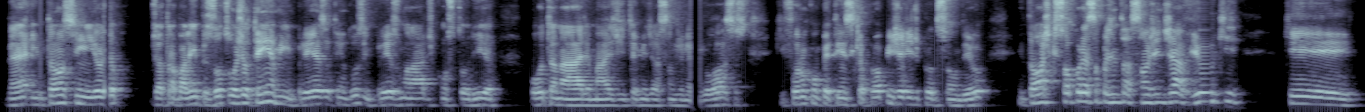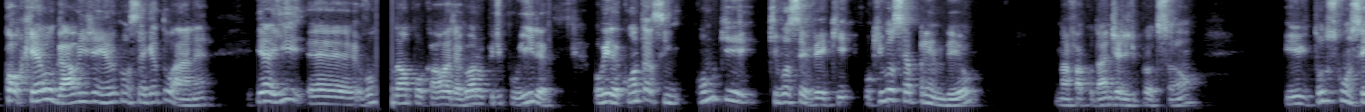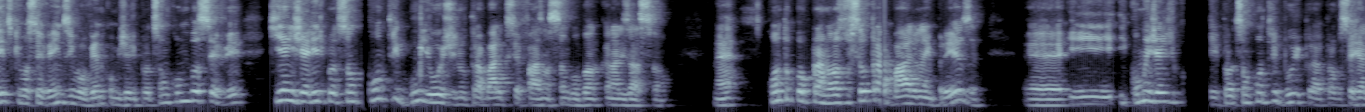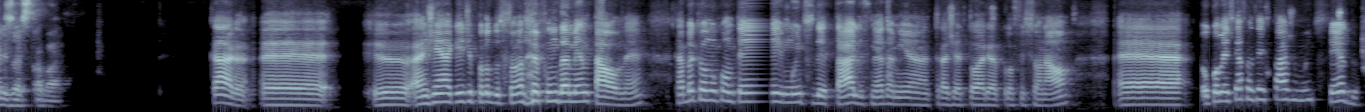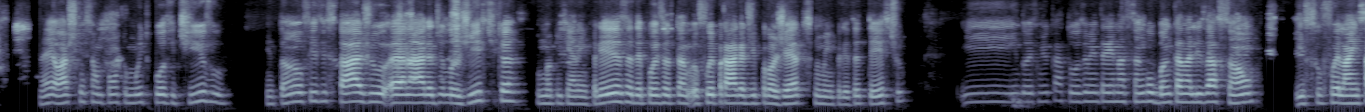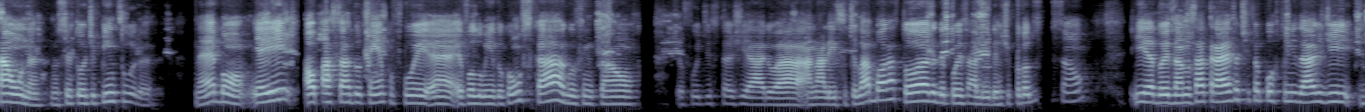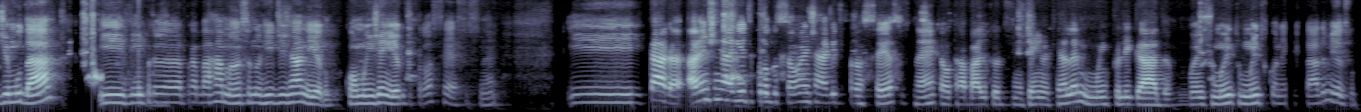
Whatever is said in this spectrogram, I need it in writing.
Né? Então, assim, eu já já trabalhei em outros. Hoje eu tenho a minha empresa, eu tenho duas empresas, uma na área de consultoria, outra na área mais de intermediação de negócios, que foram competências que a própria engenharia de produção deu. Então, acho que só por essa apresentação a gente já viu que, que qualquer lugar o engenheiro consegue atuar, né? E aí, é, eu vou mudar um pouco a ordem agora, vou pedir para o William. Ô, William, conta assim, como que, que você vê que o que você aprendeu na faculdade de engenharia de produção e todos os conceitos que você vem desenvolvendo como engenharia de produção, como você vê que a engenharia de produção contribui hoje no trabalho que você faz na Sangobanco Canalização, né? Conta um pouco para nós do seu trabalho na empresa é, e, e, como a engenharia de produção contribui para você realizar esse trabalho. Cara, é, a engenharia de produção é fundamental, né? Acaba que eu não contei muitos detalhes né, da minha trajetória profissional, é, eu comecei a fazer estágio muito cedo, né? Eu acho que esse é um ponto muito positivo. Então, eu fiz estágio é, na área de logística, numa pequena empresa. Depois, eu, eu fui para a área de projetos numa empresa têxtil. E em 2014, eu entrei na Sangoban Canalização. Isso foi lá em Saúna, no setor de pintura. Né? Bom, e aí, ao passar do tempo, fui é, evoluindo com os cargos. Então, eu fui de estagiário a analista de laboratório, depois a líder de produção. E há dois anos atrás eu tive a oportunidade de, de mudar e vim para Barra Mansa, no Rio de Janeiro, como engenheiro de processos, né? E, cara, a engenharia de produção, a engenharia de processos, né, que é o trabalho que eu desempenho aqui, ela é muito ligada, mas muito, muito conectada mesmo.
